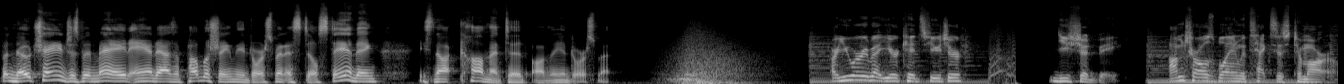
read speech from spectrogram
but no change has been made. And as of publishing, the endorsement is still standing. He's not commented on the endorsement. Are you worried about your kid's future? You should be. I'm Charles Blaine with Texas Tomorrow.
